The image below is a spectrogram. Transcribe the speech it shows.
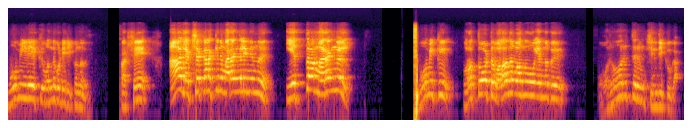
ഭൂമിയിലേക്ക് വന്നുകൊണ്ടിരിക്കുന്നത്. പക്ഷേ ആ ലക്ഷക്കണക്കിന് മരങ്ങളിൽ നിന്ന് എത്ര മരങ്ങൾ ഭൂമിക്ക് പുറത്തോട്ട് വളർന്നു വന്നു എന്നത് ഓരോരുത്തരും ചിന്തിക്കുക.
